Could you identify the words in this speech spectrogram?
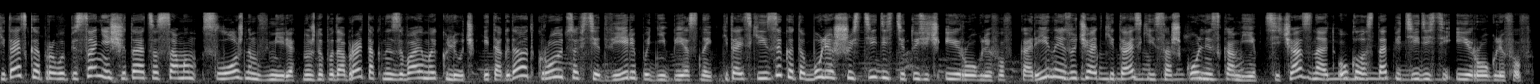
Китайское правописание считается самым сложным в мире. Нужно подобрать так называемый ключ, и тогда откроются все двери Поднебесной. Китайский язык – это более 60 тысяч иероглифов. Карина изучает китайский со школьной скамьи. Сейчас знает около 150 иероглифов.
